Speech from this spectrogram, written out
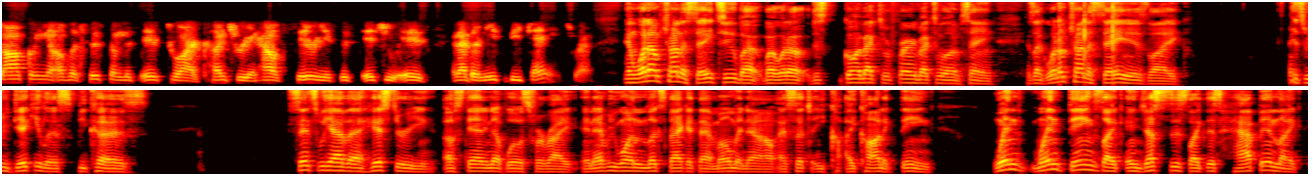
shocking of a system this is to our country and how serious this issue is and that there needs to be change, right? And what I'm trying to say too, by by what I just going back to referring back to what I'm saying, is like what I'm trying to say is like it's ridiculous because since we have that history of standing up was for right, and everyone looks back at that moment now as such an iconic thing, when when things like injustice like this happen, like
